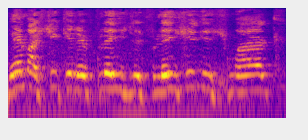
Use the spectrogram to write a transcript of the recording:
Wer mal schickere Fleisch, das Fleischgeschmack.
